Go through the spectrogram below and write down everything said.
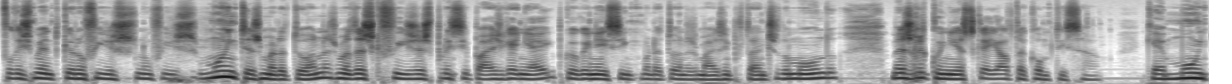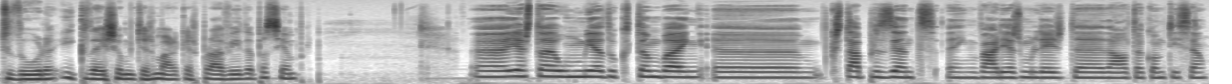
Felizmente que eu não fiz, não fiz muitas maratonas, mas as que fiz, as principais, ganhei, porque eu ganhei cinco maratonas mais importantes do mundo, mas reconheço que é alta competição, que é muito dura e que deixa muitas marcas para a vida, para sempre. Uh, este é um medo que também uh, que está presente em várias mulheres da, da, alta competição.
